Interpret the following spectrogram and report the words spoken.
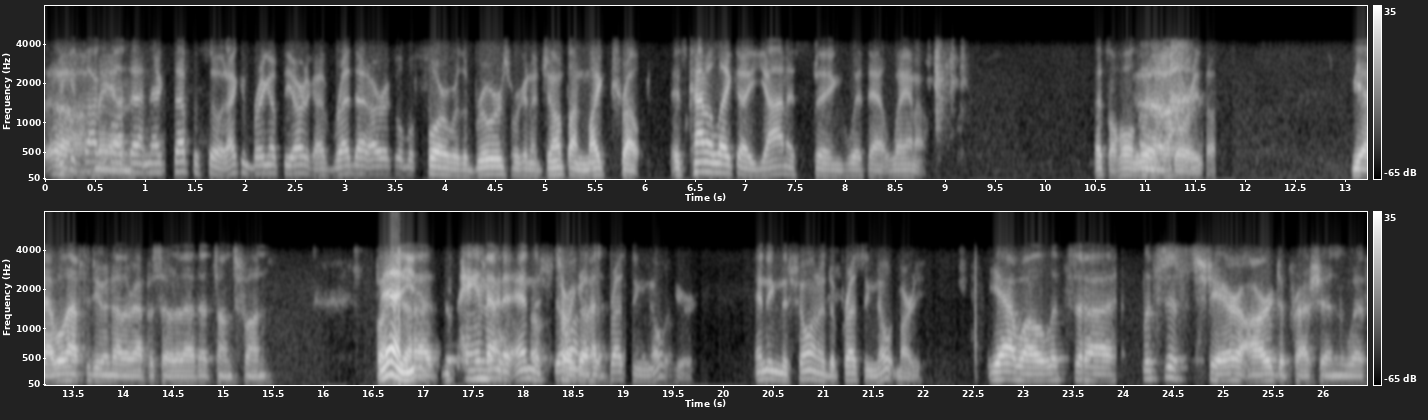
We oh, can talk man. about that next episode. I can bring up the article. I've read that article before where the Brewers were going to jump on Mike Trout. It's kind of like a Giannis thing with Atlanta. That's a whole nother Ugh. story, though. Yeah, we'll have to do another episode of that. That sounds fun. But Man, you uh, the pain that to end the oh, show sorry, on go a ahead. depressing note here. Ending the show on a depressing note, Marty. Yeah, well, let's uh, let's just share our depression with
